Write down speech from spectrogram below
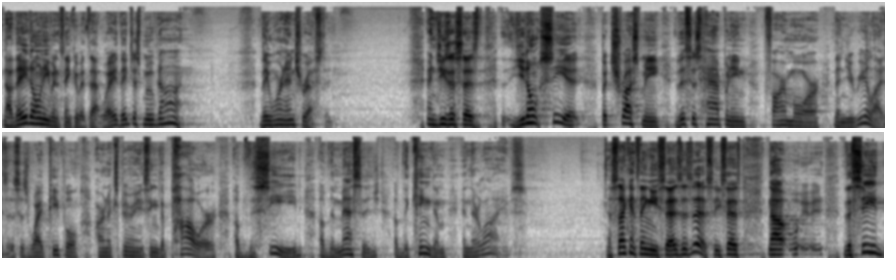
Now, they don't even think of it that way, they just moved on. They weren't interested. And Jesus says, You don't see it, but trust me, this is happening far more than you realize. This is why people aren't experiencing the power of the seed, of the message of the kingdom in their lives. The second thing he says is this He says, Now, the seed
